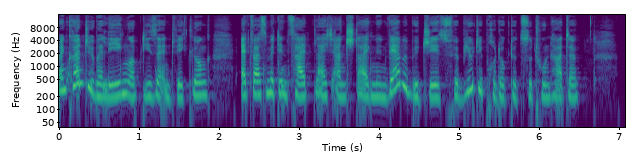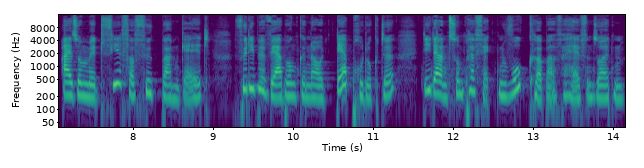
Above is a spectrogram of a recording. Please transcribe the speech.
Man könnte überlegen, ob diese Entwicklung etwas mit den zeitgleich ansteigenden Werbebudgets für Beautyprodukte zu tun hatte, also mit viel verfügbarem Geld für die Bewerbung genau der Produkte, die dann zum perfekten Vogue-Körper verhelfen sollten.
